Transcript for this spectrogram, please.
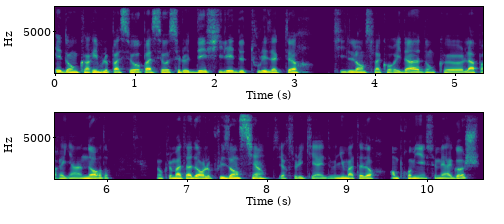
Et donc arrive le Paseo. Paseo, c'est le défilé de tous les acteurs qui lancent la corrida. Donc euh, là, pareil, il y a un ordre. Donc le matador le plus ancien, c'est-à-dire celui qui est devenu matador en premier, se met à gauche.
